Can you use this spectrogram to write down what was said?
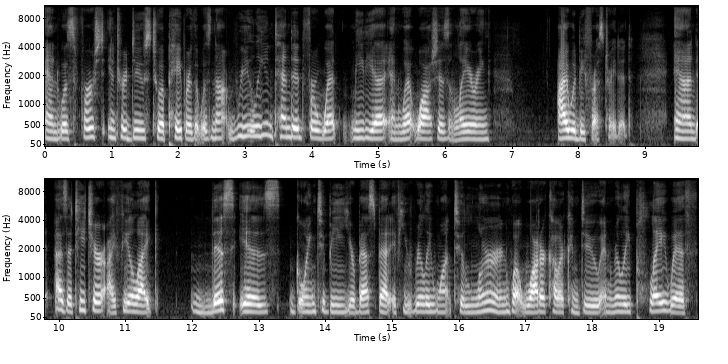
and was first introduced to a paper that was not really intended for wet media and wet washes and layering, I would be frustrated. And as a teacher, I feel like this is going to be your best bet if you really want to learn what watercolor can do and really play with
